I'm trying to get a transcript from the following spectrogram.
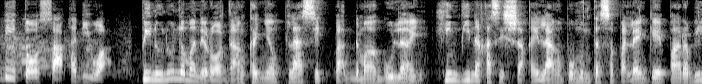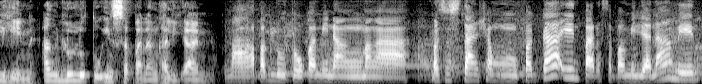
dito sa Kadiwa. Pinuno naman ni Roda ang kanyang plastic bag ng mga gulay. Hindi na kasi siya kailangan pumunta sa palengke para bilhin ang lulutuin sa pananghalian. Makakapagluto kami ng mga masustansyang pagkain para sa pamilya namin.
